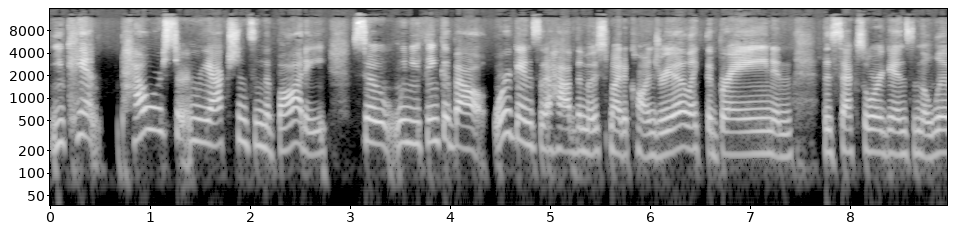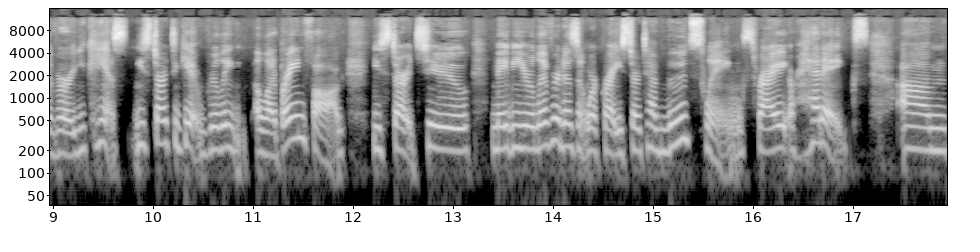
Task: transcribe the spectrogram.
you can't power certain reactions in the body. So when you think about organs that have the most mitochondria, like the brain and the sex organs and the liver, you can't, you start to get really a lot of brain fog. You start to, maybe your liver doesn't work right. You start to have mood swings, right? Or headaches. Um,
